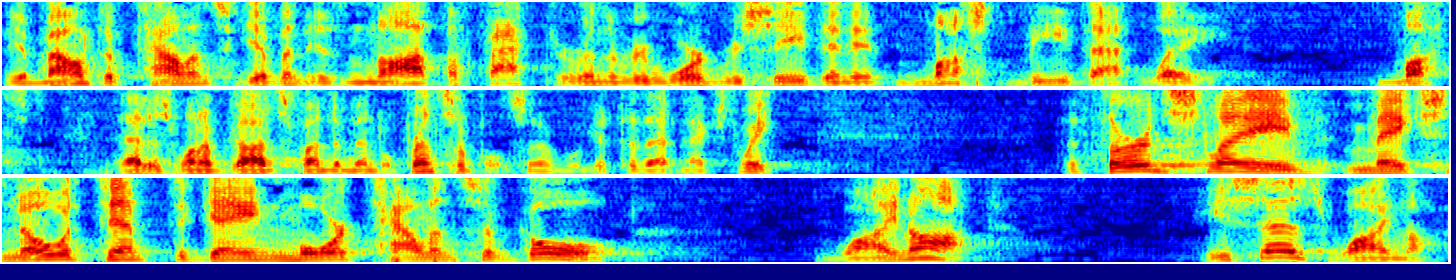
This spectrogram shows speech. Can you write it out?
The amount of talents given is not a factor in the reward received, and it must be that way. Must. That is one of God's fundamental principles, and we'll get to that next week. The third slave makes no attempt to gain more talents of gold. Why not? He says, why not?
